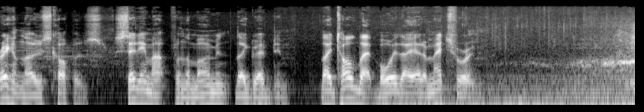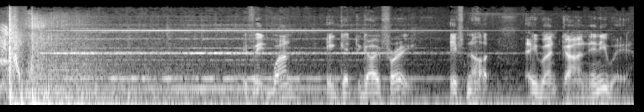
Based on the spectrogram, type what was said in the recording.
reckon those coppers set him up from the moment they grabbed him. They told that boy they had a match for him. If he'd won, he'd get to go free. If not, he weren't going anywhere.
